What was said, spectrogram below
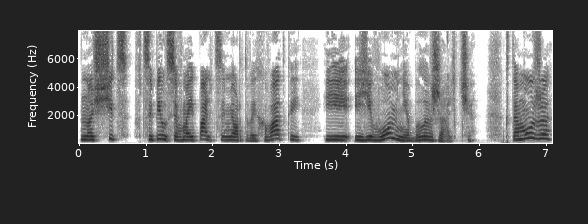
Но щиц вцепился в мои пальцы мертвой хваткой, и его мне было жальче. К тому же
